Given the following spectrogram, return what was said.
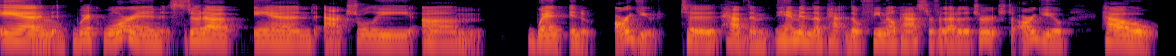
And Wow. Rick Warren stood up and actually um, went and argued to have them him and the pa- the female pastor for that other church to argue how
